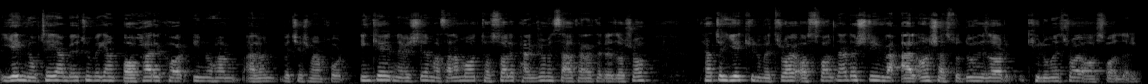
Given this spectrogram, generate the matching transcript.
یک نکته هم بهتون بگم. آخر کار این رو هم الان به چشمم خورد. اینکه نوشته مثلا ما تا سال پنجم سلطنت رضا حتی یک کیلومتر آسفالت نداشتیم و الان 62 هزار کیلومتر آسفالت داریم.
